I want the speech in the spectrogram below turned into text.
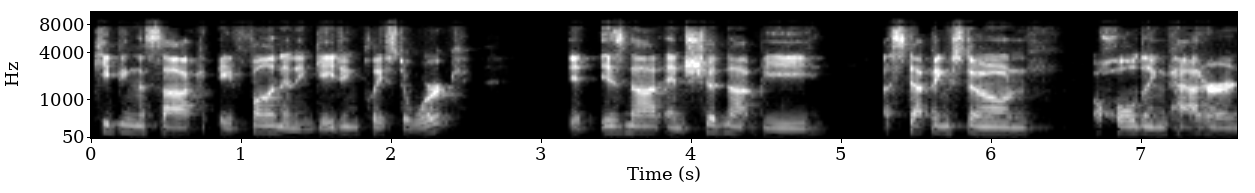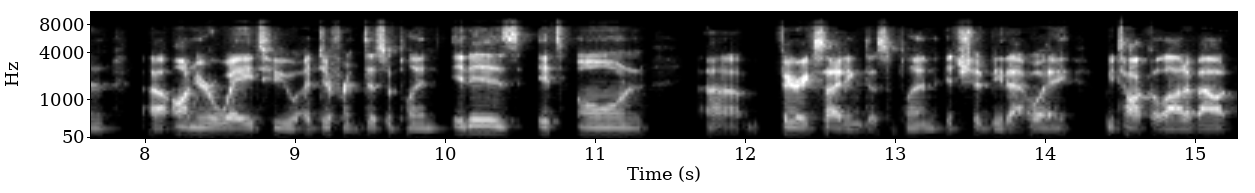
keeping the SOC a fun and engaging place to work. It is not and should not be a stepping stone, a holding pattern uh, on your way to a different discipline. It is its own uh, very exciting discipline. It should be that way. We talk a lot about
